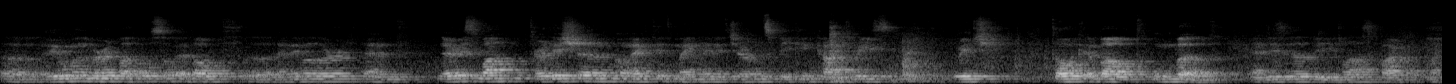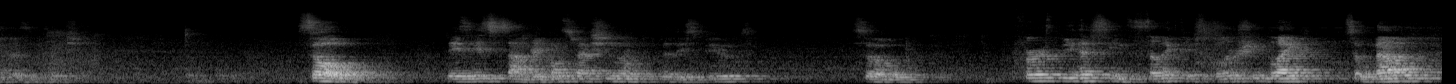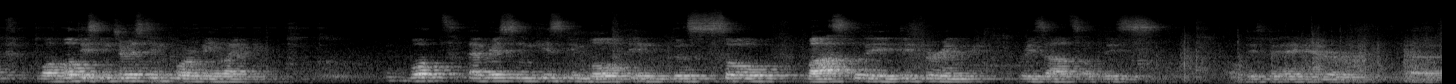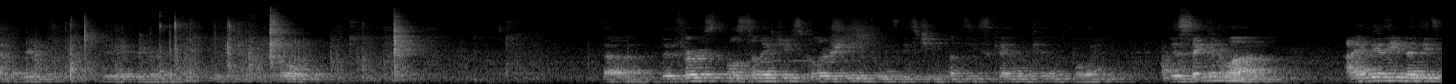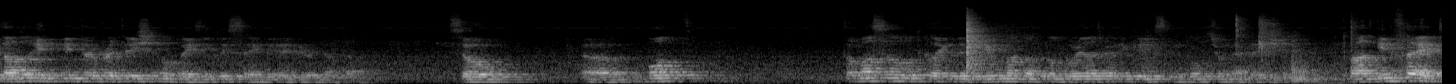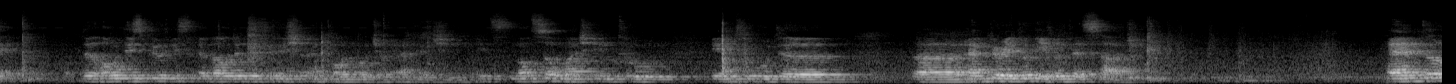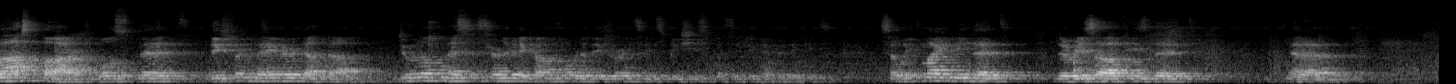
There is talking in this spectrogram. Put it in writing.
uh, human world but also about uh, there is one tradition connected mainly with German-speaking countries which talk about Umwelt, and this will be the last part of my presentation. So, this is some reconstruction of the dispute. So, first we have seen selective scholarship, like, so now what, what is interesting for me, like, what everything is involved in the so vastly differing results of this of this behavior, uh, behavior. So, uh, the first was selective scholarship with this chimpanzees can, cannot point. The second one, I believe that it's double in interpretation of basically same behavior data. So, what Thomas would claim that human but not gorilla training games involve joint attention. But in fact, the whole dispute is about the definition and monoculture attention. It's not so much into, into the uh, empirical event as such. And the last part was that different behavior data do not necessarily account for the difference in species-specific abilities. So it might be that the result is that uh,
